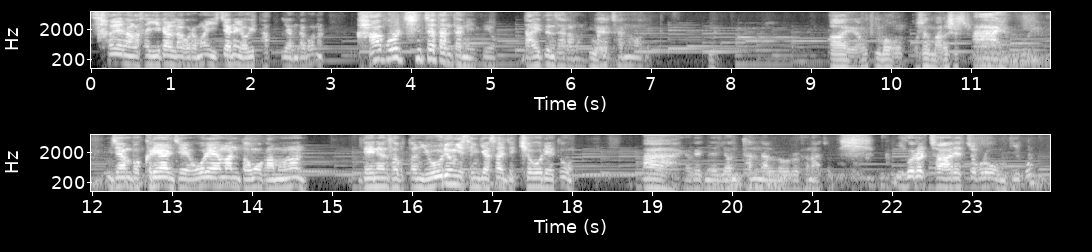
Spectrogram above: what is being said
사회에 나가서 일하려고 그러면, 이제는 여기 다 포기한다고는, 각오를 진짜 단단해야 돼요. 나이 든 사람은. 예. 그렇지 않으면 어려워. 아, 예. 아무튼 뭐 고생 많으셨습니다. 아유, 이제 뭐, 그래야 이제 올해만 넘어가면은, 내년서부터는 요령이 생겨서 이제 겨울에도, 아, 여기 이제 연탄 난로를 하나 좀, 이거를 저 아래쪽으로 옮기고,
